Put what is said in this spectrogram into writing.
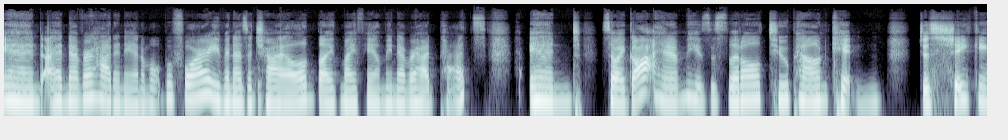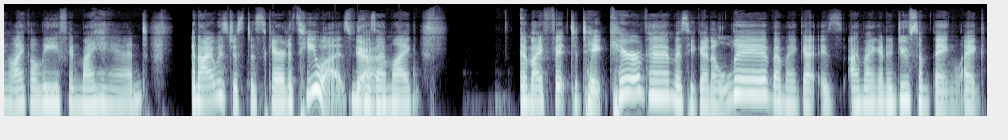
And I had never had an animal before, even as a child. Like, my family never had pets. And so I got him. He's this little two pound kitten, just shaking like a leaf in my hand. And I was just as scared as he was because Yeah. I'm like, am I fit to take care of him? Is he going to live? Am I go- is am I going to do something like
